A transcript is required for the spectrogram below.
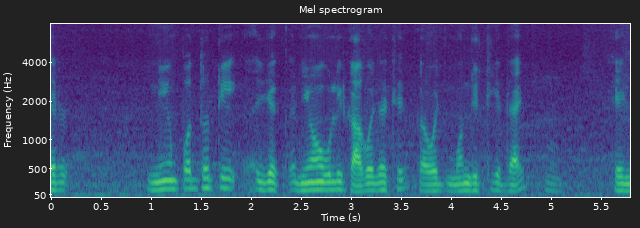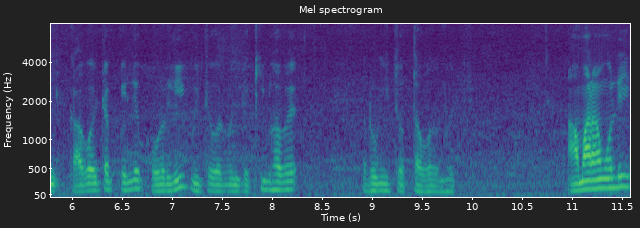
এর নিয়ম পদ্ধতি এই যে নিয়মাবলীর কাগজ আছে কাগজ মন্দির থেকে দেয়। সেই কাগজটা পেলে পড়লেই বুঝতে পারবেন যে কীভাবে রোগী তত্ত্বাবধান হচ্ছে। আমার আমলেই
